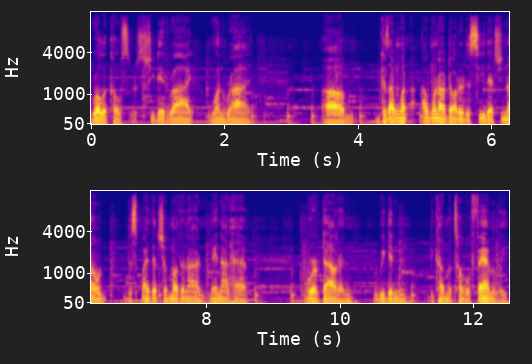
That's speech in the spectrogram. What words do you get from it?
roller coasters, she did ride one ride. Um, because I want I want our daughter to see that you know, despite that your mother and I may not have worked out and we didn't become a total family,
